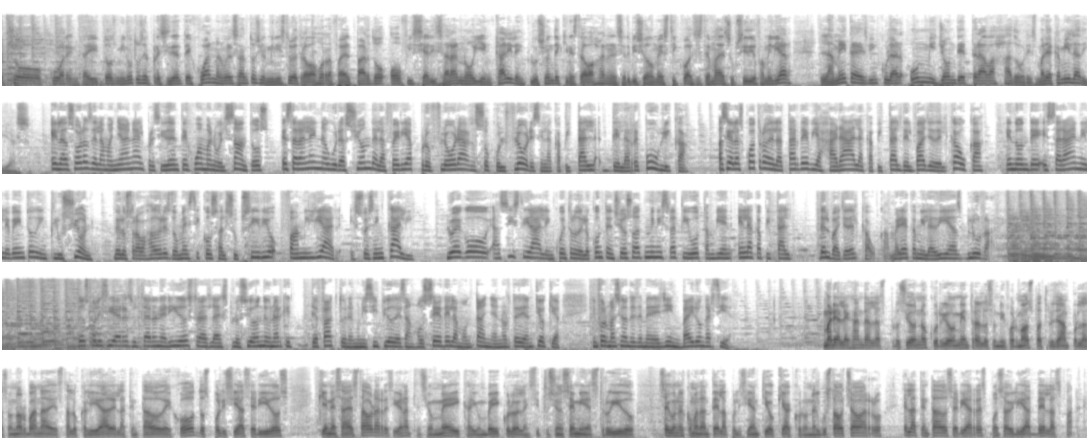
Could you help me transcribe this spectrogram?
8.42 minutos. El presidente Juan Manuel Santos y el ministro de Trabajo Rafael Pardo oficializarán hoy en Cali la inclusión de quienes trabajan en el servicio doméstico al sistema de subsidio familiar. La meta es vincular un millón de trabajadores. María Camila Díaz. En las horas de la mañana, el presidente Juan Manuel Santos estará en la inauguración de la feria Proflora Socolflores en la capital de la República. Hacia las 4 de la tarde viajará a la capital del Valle del Cauca, en donde estará en el evento de inclusión de los trabajadores domésticos al subsidio familiar. Esto es en Cali. Luego asistirá al encuentro de lo contencioso administrativo también en la capital del Valle del Cauca. María Camila Díaz, Blue Radio. Dos policías resultaron heridos tras la explosión de un artefacto en el municipio de San José de la Montaña, norte de Antioquia. Información desde Medellín, Byron García. María Alejandra, la explosión ocurrió mientras los uniformados patrullaban por la zona urbana de esta localidad. El atentado dejó dos policías heridos, quienes a esta hora reciben atención médica y un vehículo de la institución semidestruido. Según el comandante de la Policía de Antioquia, coronel Gustavo Chavarro, el atentado sería responsabilidad de las FARC.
